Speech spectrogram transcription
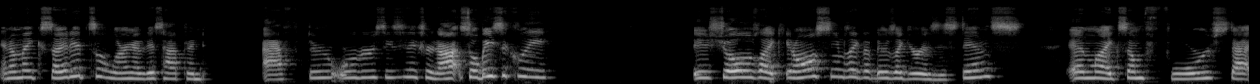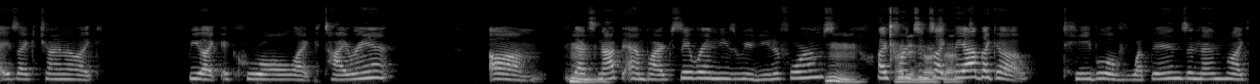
and I'm excited to learn if this happened after Order 66 or not. So basically, it shows like it almost seems like that there's like a resistance and like some force that is like trying to like be like a cruel like tyrant. Um, that's Hmm. not the Empire because they were in these weird uniforms. Hmm. Like for instance, like they had like a table of weapons, and then like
